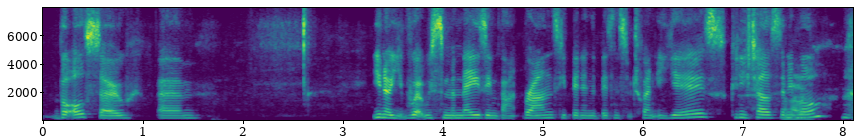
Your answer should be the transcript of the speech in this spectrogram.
but also, um, you know, you've worked with some amazing brands. You've been in the business for 20 years. Can you tell us any more?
